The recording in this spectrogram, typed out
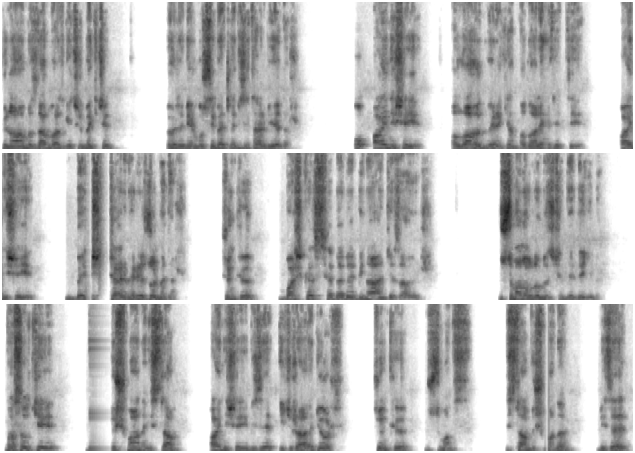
Günahımızdan vazgeçirmek için öyle bir musibetle bizi terbiye eder. O aynı şeyi Allah'ın verirken adalet ettiği aynı şeyi beşer verir zulmeder. Çünkü başka sebebe binaen ceza verir. Müslüman olduğumuz için dediği gibi. Nasıl ki düşmanı İslam aynı şeyi bize icra ediyor. Çünkü Müslümanız. İslam düşmanı bize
